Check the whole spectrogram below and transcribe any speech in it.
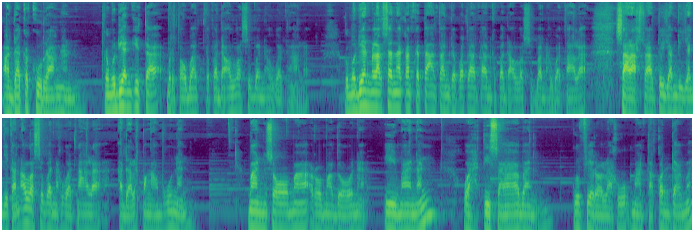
ada kekurangan, kemudian kita bertobat kepada Allah Subhanahu wa taala Kemudian melaksanakan ketaatan ketaatan kepada Allah Subhanahu wa taala. Salah satu yang dijanjikan Allah Subhanahu wa taala adalah pengampunan. Man soma Ramadana imanan wahtisaban ghufira lahu ma taqaddama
